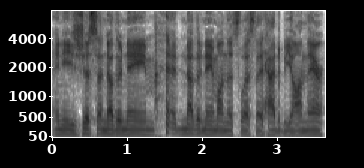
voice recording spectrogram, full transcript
and he's just another name, another name on this list that had to be on there.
